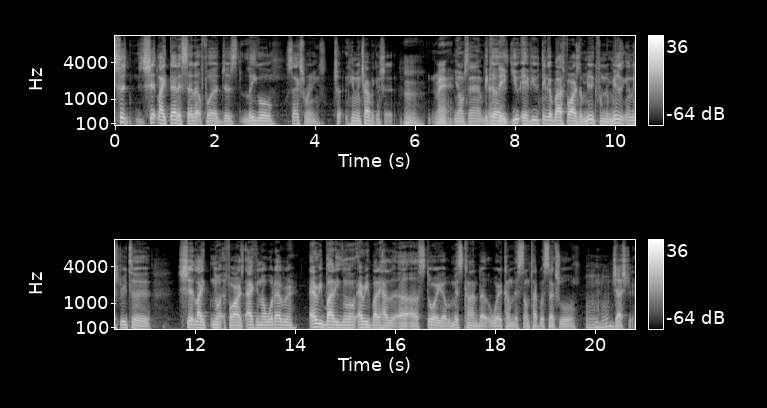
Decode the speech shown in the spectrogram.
shit, shit like that is set up for just legal sex rings, tra- human trafficking shit. Mm. man. You know what I'm saying? Because you, if you think about as far as the music, from the music industry to shit like you know, as far as acting or whatever, everybody you know, everybody has a, a story of a misconduct where it comes to some type of sexual mm-hmm. gesture.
